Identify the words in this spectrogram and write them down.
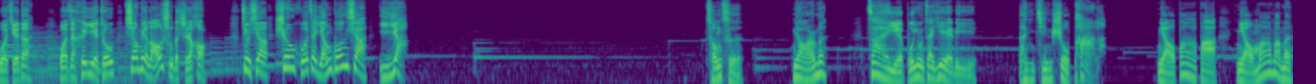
我觉得我在黑夜中消灭老鼠的时候，就像生活在阳光下一样。”从此，鸟儿们。再也不用在夜里担惊受怕了。鸟爸爸、鸟妈妈们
